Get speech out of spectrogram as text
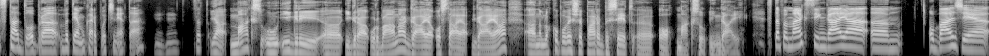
sta dobra v tem, kar počneta. Mhm. Ja, Max v igri uh, igra Urbana, Gaja ostaja Gaja. Uh, nam lahko poveš še par besed uh, o Maxu in Gaji? Sta pa Max in Gaja um, oba že,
